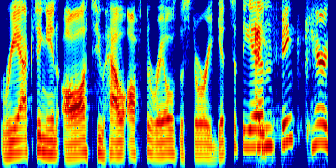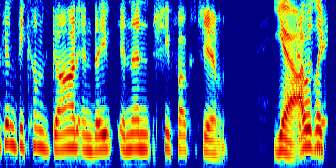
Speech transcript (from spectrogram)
reacting in awe to how off the rails the story gets at the end. I think Kerrigan becomes God and they and then she fucks Jim. yeah, I was like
